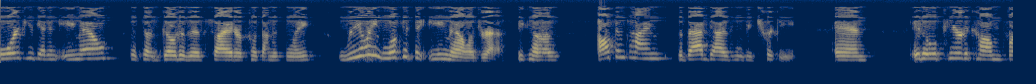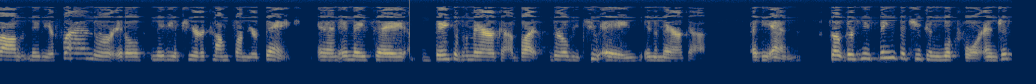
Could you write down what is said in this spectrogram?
Or if you get an email that says go to this site or click on this link, really look at the email address because oftentimes the bad guys will be tricky and it'll appear to come from maybe a friend or it'll maybe appear to come from your bank. and it may say Bank of America, but there will be two A's in America at the end. So there's these things that you can look for and just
